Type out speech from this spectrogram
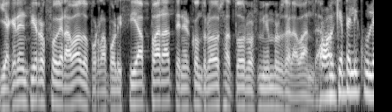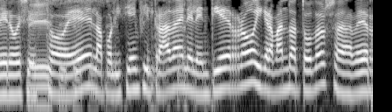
y aquel entierro fue grabado por la policía para tener controlados a todos los miembros de la banda. ¡Oh, qué peliculero es esto, eh! la policía infiltrada en el entierro y grabando a todos a ver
